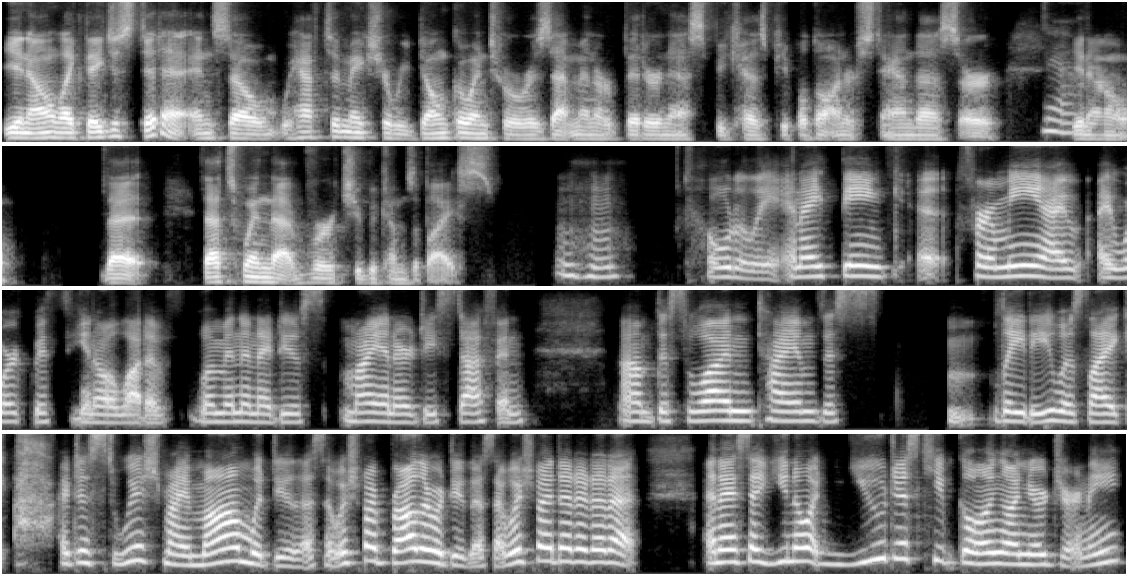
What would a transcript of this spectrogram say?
you know like they just didn't and so we have to make sure we don't go into a resentment or bitterness because people don't understand us or yeah. you know that that's when that virtue becomes a vice mm-hmm. totally and i think uh, for me i i work with you know a lot of women and i do my energy stuff and um, this one time this lady was like, ah, I just wish my mom would do this. I wish my brother would do this. I wish my da da da da. And I said, you know what? You just keep going on your journey.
